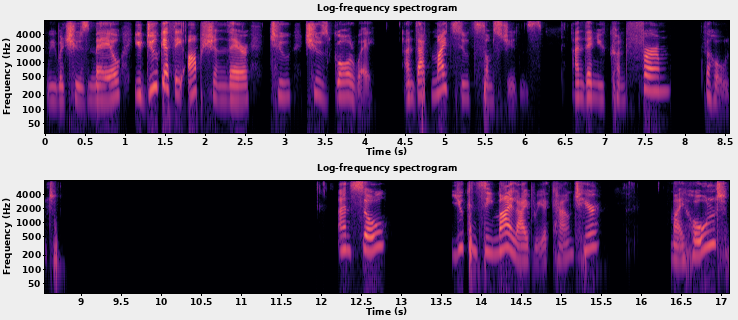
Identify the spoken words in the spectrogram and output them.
We will choose Mayo. You do get the option there to choose Galway. and that might suit some students. And then you confirm the hold. And so you can see my library account here, my hold,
